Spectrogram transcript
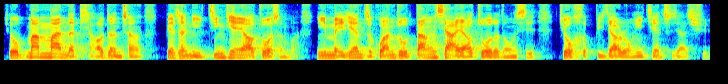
就慢慢的调整成变成你今天要做什么？你每天只关注当下要做的东西，就比较容易坚持下去。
